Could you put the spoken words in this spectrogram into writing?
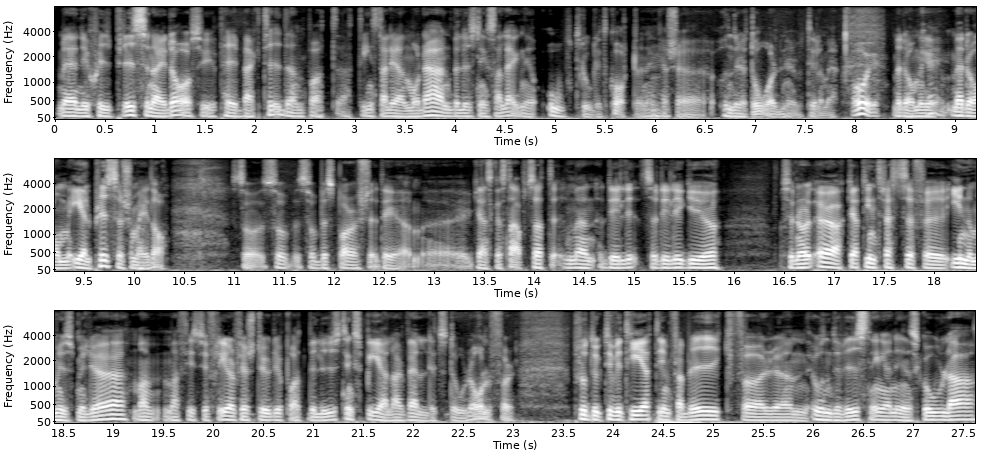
med energipriserna idag så är payback-tiden på att, att, installera en modern belysningsanläggning otroligt kort. Den är mm. kanske under ett år nu till och med. Oj, med, de, okay. med de elpriser som är idag så, så, så besparar sig det eh, ganska snabbt. Så, att, men det, så det ligger ju Sen har det ett ökat intresse för inomhusmiljö. Man, man finns ju fler och fler studier på att belysning spelar väldigt stor roll för produktivitet i en fabrik, för um, undervisningen i en skola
